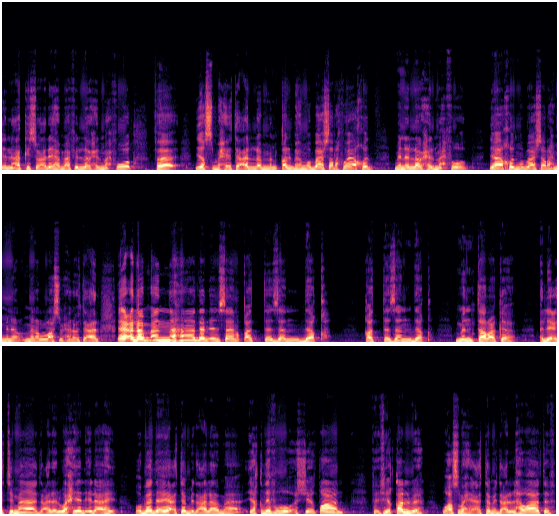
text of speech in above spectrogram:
ينعكس عليها ما في اللوح المحفوظ فيصبح يتعلم من قلبه مباشرة ويأخذ من اللوح المحفوظ يأخذ مباشرة من من الله سبحانه وتعالى. اعلم أن هذا الإنسان قد تزندق قد تزندق من ترك الاعتماد على الوحي الإلهي وبدأ يعتمد على ما يقذفه الشيطان في قلبه. وأصبح يعتمد على الهواتف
